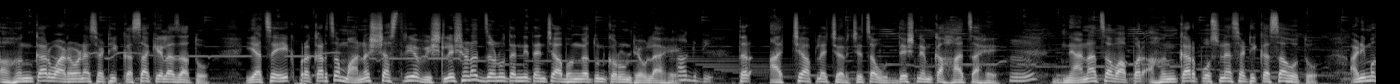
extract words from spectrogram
अहंकार वाढवण्यासाठी कसा केला जातो याचं एक प्रकारचं मानसशास्त्रीय विश्लेषणच जणू त्यांनी त्यांच्या अभंगातून करून ठेवलं आहे. अगदी. तर आजच्या आपल्या चर्चेचा उद्देश नेमका हाच आहे. ज्ञानाचा वापर अहंकार पोचण्यासाठी कसा होतो आणि मग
